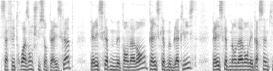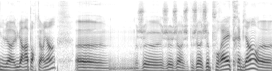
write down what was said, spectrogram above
Ça fait trois ans que je suis sur Periscope. Periscope me met pas en avant. Periscope me blacklist. Periscope met en avant des personnes qui ne lui rapportent rien. Euh, je, pourrais très bien euh,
